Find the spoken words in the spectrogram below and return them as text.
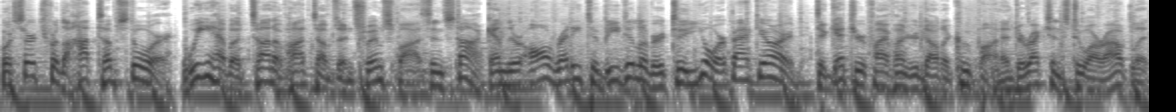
or search for the Hot Tub Store. We have a ton of hot tubs and swim spas in stock and they're all ready to be delivered to your backyard. To get your $500 coupon and directions to our outlet,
